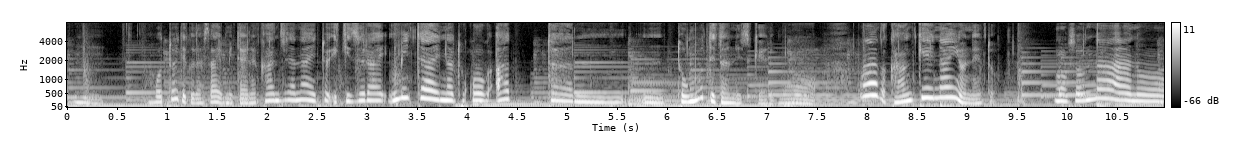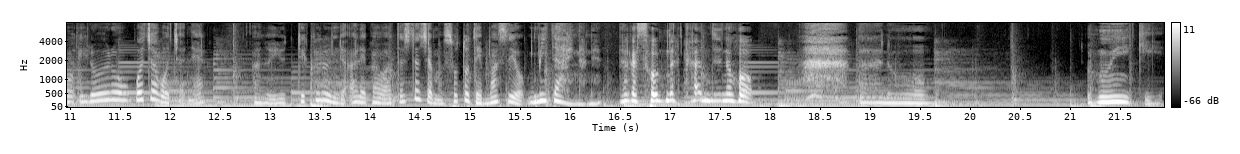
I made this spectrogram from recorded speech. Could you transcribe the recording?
うん、ほっといてくださいみたいな感じじゃないと生きづらいみたいなところがあったん、と思ってたんですけれどもなんか関係ないよねと。もうそんなあのいろいろごちゃごちゃねあの言ってくるんであれば私たちはもう外出ますよみたいなね。なんかそんな感じのあの雰囲気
